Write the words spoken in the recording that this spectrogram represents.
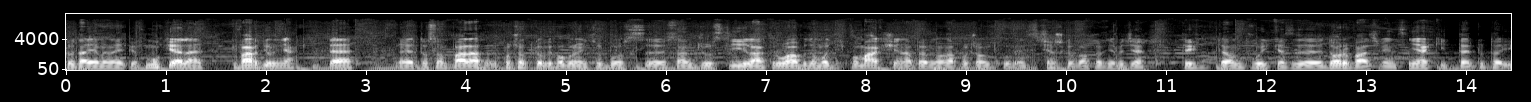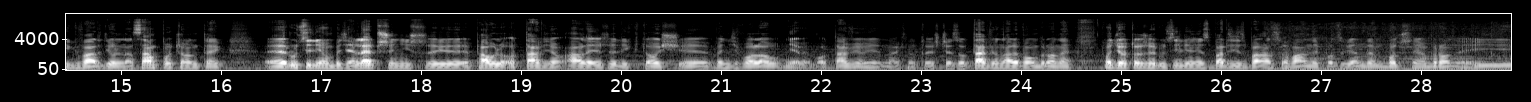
to dajemy najpierw Mukiele, Gwardiol, Niakite, E, To są para początkowych obrońców, bo San Giusti i Lacroix będą chodzić po maksie na pewno na początku, więc ciężko Wam pewnie będzie tych, tę dwójkę dorwać, więc Niakite tutaj i Gwardiol na sam początek. E, Rucilion będzie lepszy niż e, Paulo Ottavio, ale jeżeli ktoś e, będzie wolał, nie wiem, Ottavio jednak, no to jeszcze jest Ottavio na lewą obronę. Chodzi o to, że Rucilion jest bardziej zbalansowany pod względem bocznej obrony i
